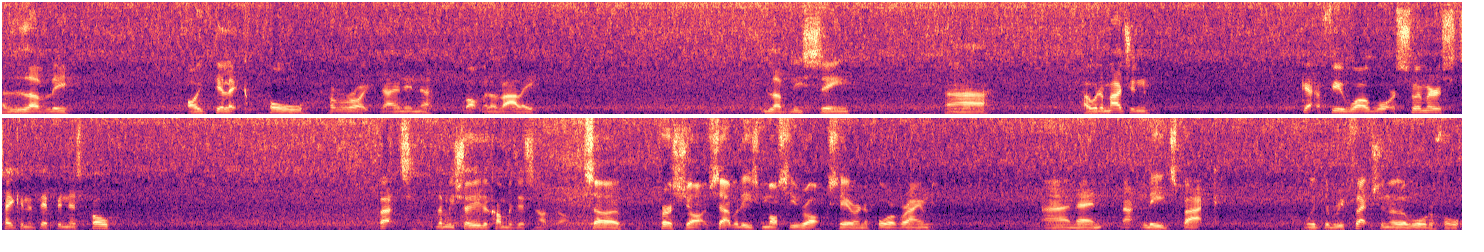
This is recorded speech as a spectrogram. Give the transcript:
a lovely idyllic pool right down in the bottom of the valley. Lovely scene. Uh, I would imagine get a few wild water swimmers taking a dip in this pool. But let me show you the composition I've got. So first shot, I've sat with these mossy rocks here in the foreground and then that leads back with the reflection of the waterfall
